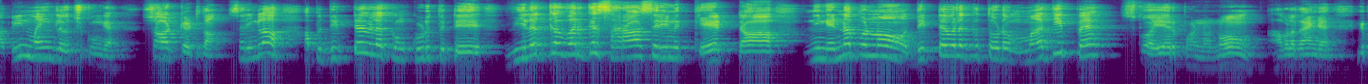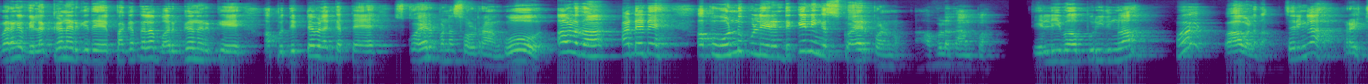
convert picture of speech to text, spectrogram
அப்படின்னு மைண்ட்ல வச்சுக்கோங்க. ஷார்ட்கட் தான். சரிங்களா? அப்போ திட்ட விளக்கம் கொடுத்துட்டு விளக்க வர்க்க சராசரின்னு கேட்டா நீங்க என்ன பண்ணும் திட்ட விளக்கத்தோட மதிப்பை ஸ்கொயர் பண்ணணும். அவ்வளோதாங்க இங்க பாருங்க விளக்கன்னு இருக்குது பக்கத்துல வர்க்கன்னு இருக்கு. அப்போ திட்ட விளக்கத்தை ஸ்கொயர் பண்ண சொல்றாங்கோ? அவ்வளோதான் அடடே. அப்போ ஒன்று புள்ளி ரெண்டுக்கு நீங்க ஸ்கொயர் பண்ணணும். அவ்வளோதான்ப்பா தெளிவா புரியுதுங்களா? ஆ? சரிங்களா? ரைட்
